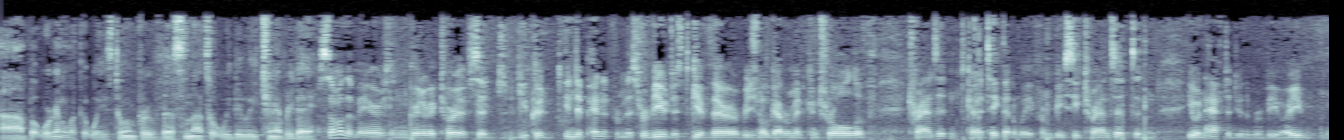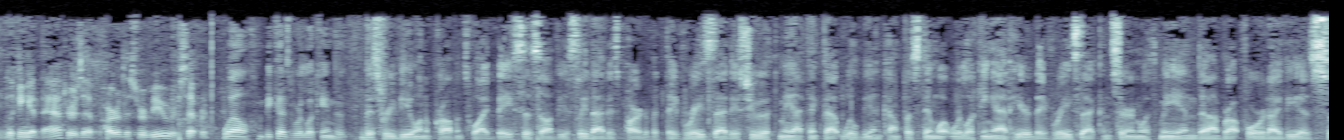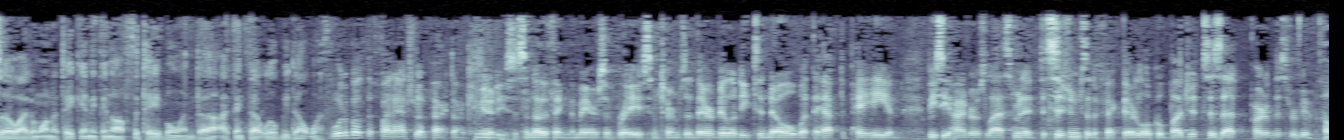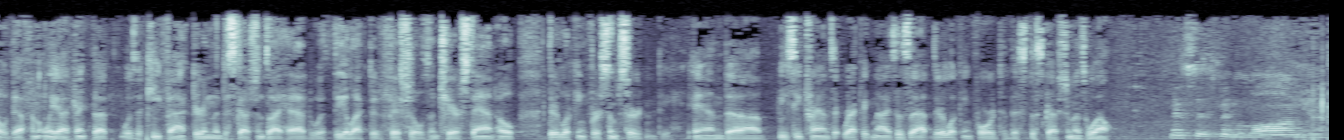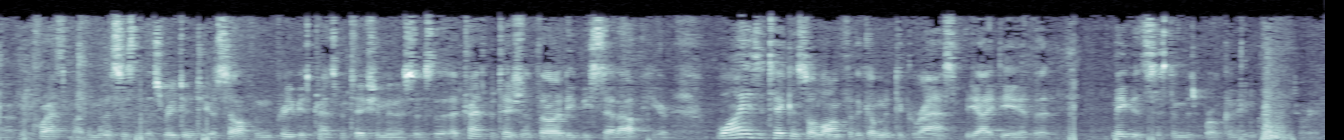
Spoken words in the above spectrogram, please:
Uh, but we're going to look at ways to improve this, and that's what we do each and every day. Some of the mayors in Greater Victoria have said you could, independent from this review, just give their regional government control of transit and kind of take that away from BC Transit, and you wouldn't have to do the review. Are you looking at that, or is that part of this review, or separate? Well, because we're looking at this review on a province-wide basis, obviously that is part of it. They've raised that issue with me. I think that will be encompassed in what we're looking at here. They've raised that concern with me and uh, brought forward ideas, so I don't want to take anything off the table, and uh, I think that will be dealt with. What about the financial impact on communities It's another thing the mayors have raised in terms of their ability to know what they have to pay and BC Hydro's last minute decisions that affect their local budgets. Is that part of this review? Oh, definitely. I think that was a key factor in the discussions I had with the elected officials and Chair Stanhope. They're looking for some certainty, and uh, BC Transit recognizes that. They're looking forward to this discussion as well. Minister, there's been a long uh, request by the ministers in this region to yourself and previous transportation ministers that a transportation authority be set up here. Why has it taken so long for the government to grasp the idea that maybe the system is broken in Greater Victoria?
